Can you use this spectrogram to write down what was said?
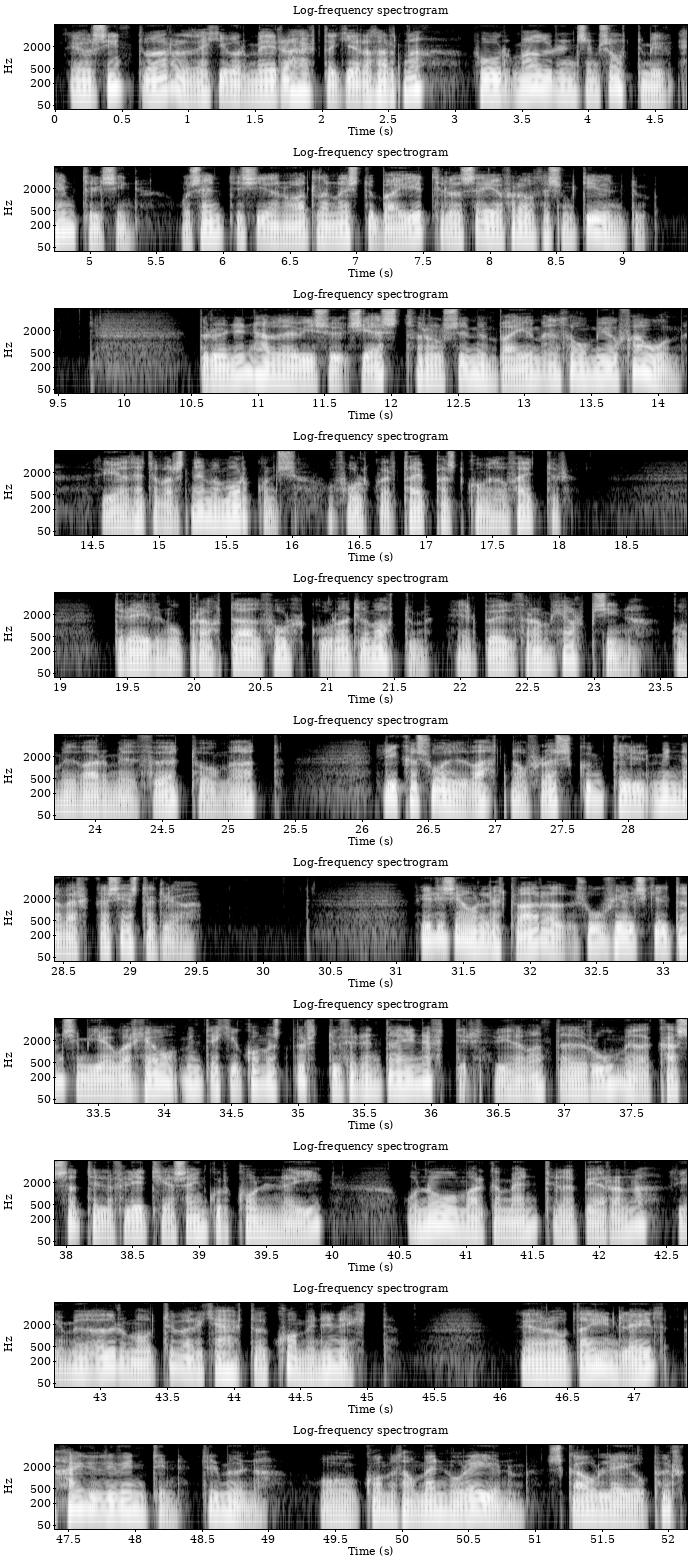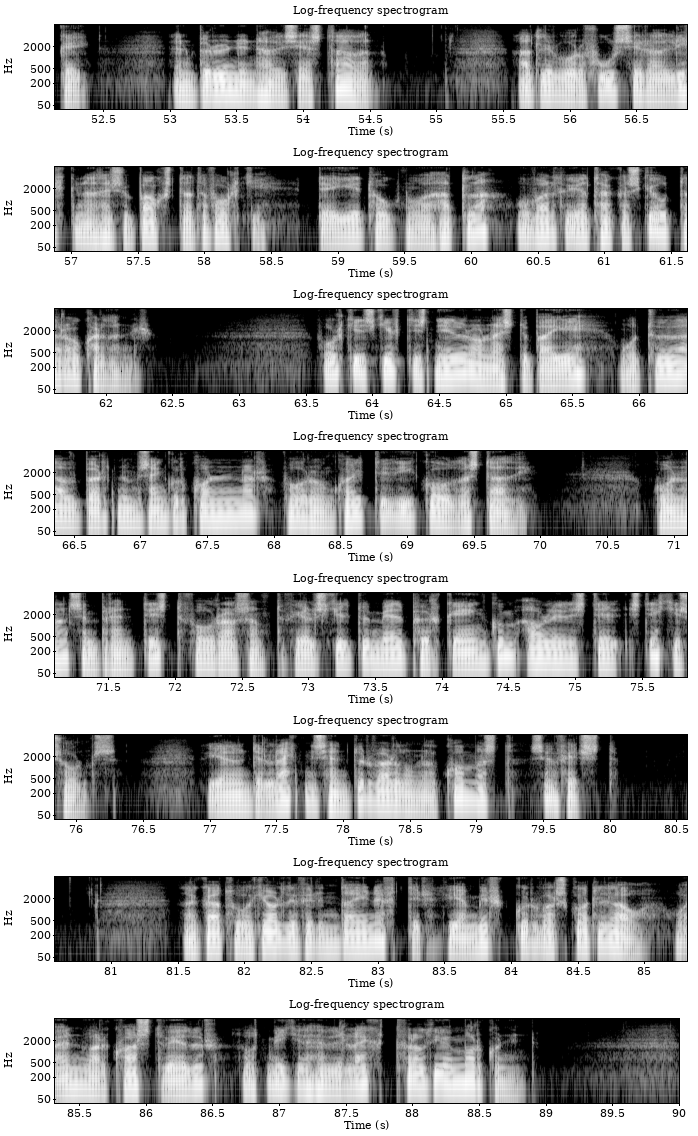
Þegar sínt var að ekki var meira hægt að gera þarna, fór maðurinn sem sótti mig heim til sín og sendi síðan á alla næstu bæi til að segja frá þessum dývundum. Brunin hafði að vísu sérst frá sumum bæjum en þó mjög fáum því að þetta var snemma morguns og fólk var tæpast komið á fætur. Dreifin og brátt að fólk úr öllum áttum er bauð fram hjálp sína, komið var með fött og mat, líka svoðið vatn á flöskum til minnaverka sérstaklega. Fyrir sjánlegt var að svo fjölskyldan sem ég var hjá myndi ekki komast burtu fyrir en daginn eftir því það vantaði rúm eða kassa til að flytja sængur konuna í og nógu marga menn til að bera hana því með öðru móti var ekki hægt að komin í neitt. Þegar á daginn leið hægði vindin til muna og komið þá menn úr eigunum, skálei og purkei, en brunin hafi sést þaðan. Allir voru fúsir að líkna þessu bákstata fólki. Degi tók nú að halla og var því að taka skjótar ákvarðanir. Fólkið skiptist niður á næstu bæi og tvö af börnum sengurkonunnar fóru um kvöldið í góða staði. Konan sem brendist fór á samt fjölskyldu með purkeingum áleiðist til Stikkishólms því að undir læknishendur varð hún að komast sem fyrst. Það gatt þú ekki orði fyrir daginn eftir því að myrkur var skollið á og enn var kvast veður þótt mikið hefði lægt frá því um morgunin.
